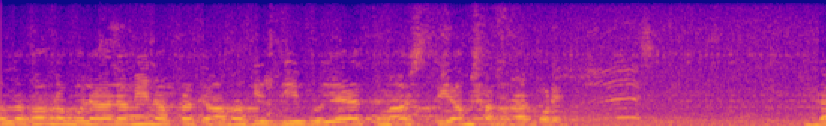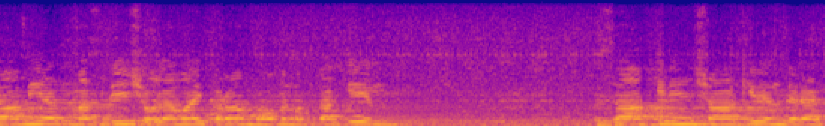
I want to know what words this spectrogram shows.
আল্লাহ রব্বুল আলামিন আপনাকে আমাকে দীর্ঘ এক মাস সিয়াম সাধনার পরে দামিয়াত মজলিস ওলামাই করম মোহাম্মদ মুস্তাকিম জাকিরিন শাকিরিনদের এক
